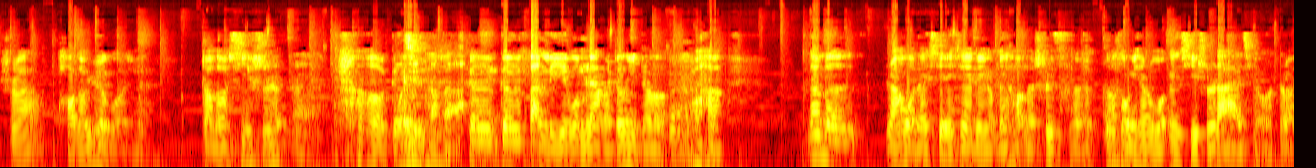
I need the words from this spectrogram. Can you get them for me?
是吧？跑到越国去，找到西施，嗯，然后跟。跟跟范蠡我们两个争一争，是吧？那么，然后我再写一些这个美好的诗词，歌颂一下我跟西施的爱情，是吧？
